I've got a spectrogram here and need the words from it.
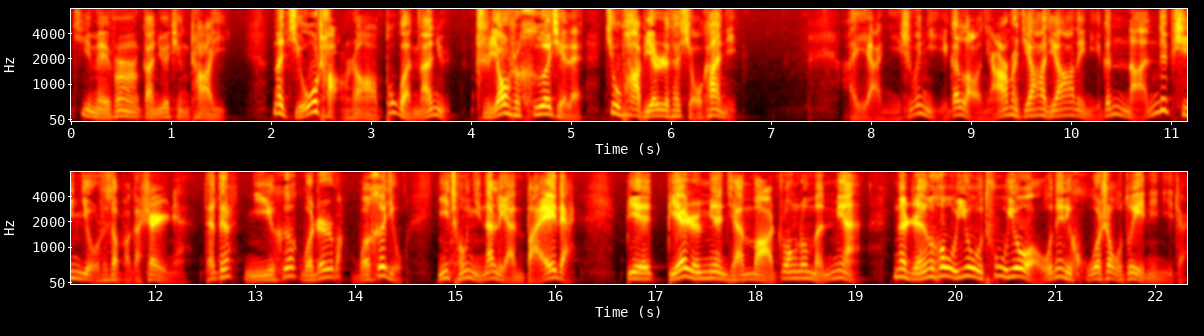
季美凤感觉挺诧异。那酒场上啊，不管男女，只要是喝起来，就怕别人他小看你。哎呀，你说你个老娘们家家的，你跟男的拼酒是怎么个事儿呢？得得，你喝果汁吧，我喝酒。你瞅你那脸白的，别别人面前吧，装着门面。那人后又吐又呕的，你活受罪呢！你这，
